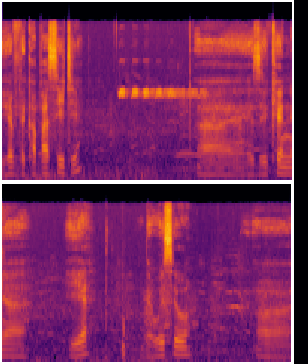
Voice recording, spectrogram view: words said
you have the capacity. Uh, as you can uh, hear the whistle uh,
